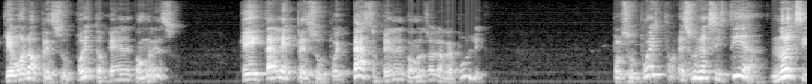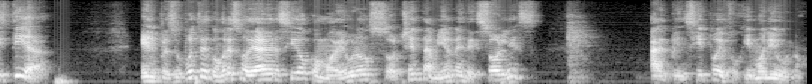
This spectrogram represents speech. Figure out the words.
Qué buenos presupuestos que hay en el Congreso. Qué tales presupuestazos que hay en el Congreso de la República. Por supuesto, eso no existía, no existía. El presupuesto del Congreso debe haber sido como de unos 80 millones de soles al principio de Fujimori 1.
